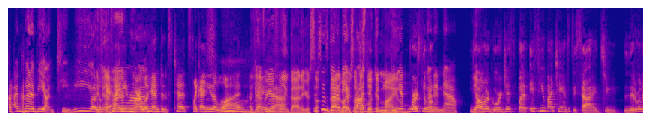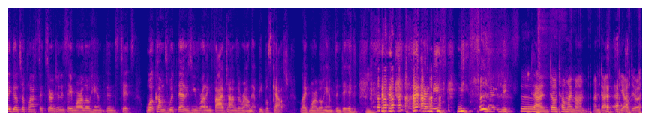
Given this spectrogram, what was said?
I'm gonna be on TV. On If Okay, ever- I need. Marlo Hampton's tits. Like I need a lot. Oh. if okay? ever you're Yeah. feeling bad at yourself, This is bad gonna about be a yourself, project. just look we at need my. to get working on it now. Y'all Yeah. are gorgeous, but if you by chance decide to literally go to a plastic surgeon and say Marlo Hampton's tits, what comes with that is you running five times around that people's couch like Marlo Hampton did. I need, need, need, Done. Don't tell my mom. I'm done. Yeah, I'll do it.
